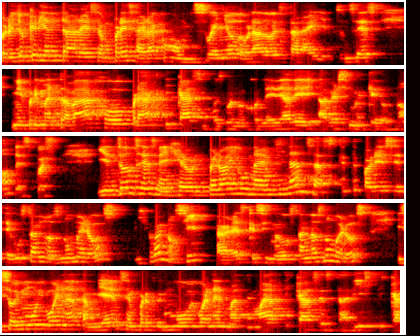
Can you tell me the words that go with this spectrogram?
Pero yo quería entrar a esa empresa, era como mi sueño dorado estar ahí. Entonces, mi primer trabajo, prácticas y pues bueno, con la idea de a ver si me quedo, ¿no? Después. Y entonces me dijeron, pero hay una en finanzas, ¿qué te parece? ¿Te gustan los números? dije, bueno, sí, la verdad es que sí me gustan los números y soy muy buena también, siempre fui muy buena en matemáticas, estadística,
